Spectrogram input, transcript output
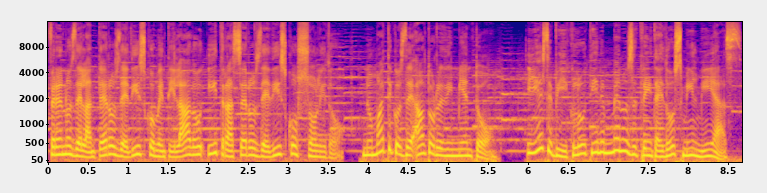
frenos delanteros de disco ventilado y traseros de disco sólido, neumáticos de alto rendimiento. Y este vehículo tiene menos de 32 mil millas.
